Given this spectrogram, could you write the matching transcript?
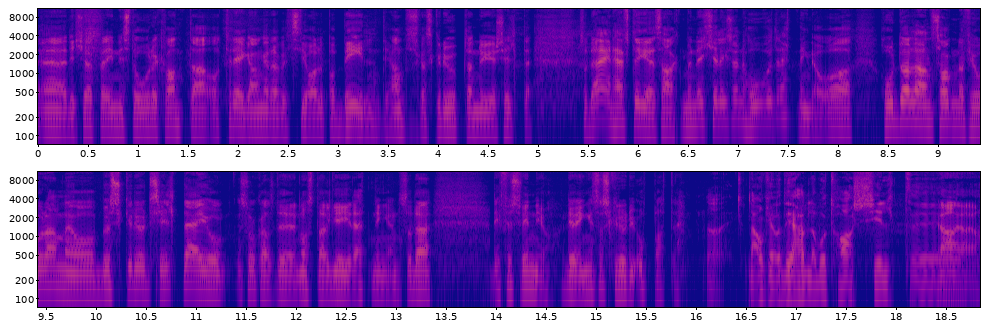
Eh, de kjøper inn i store kvanta, og tre ganger har det blitt stjålet på bilen til han som skal skru opp det nye skiltet. Så det er en heftig sak, men det er ikke liksom en hovedretning, da. Og Hordaland, Sogn og Fjordane og Buskerud-skilt, det er jo såkalte nostalgiretningen. Så det, de forsvinner jo. Det er jo ingen som skrur de opp igjen. Nei. Ok, Og det handler om å ta skilt eh, Ja, ja, ja.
